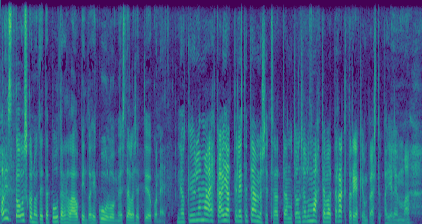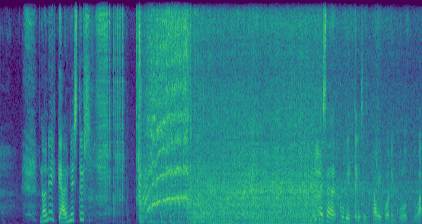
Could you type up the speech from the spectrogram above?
Olisitko uskonut, että puutarhala-opintoihin kuuluu myös tällaiset työkoneet? No kyllä mä ehkä ajattelen, että tämmöiset saattaa, mutta on se ollut mahtavaa, että traktoriakin on päästy ajelemaan. No niin, käynnistys. Mitä sä kuvittelisit parin vuoden kuluttua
